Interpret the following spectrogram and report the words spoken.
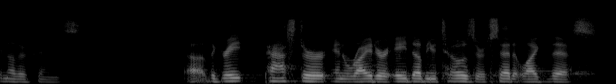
in other things. Uh, the great pastor and writer A.W. Tozer said it like this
